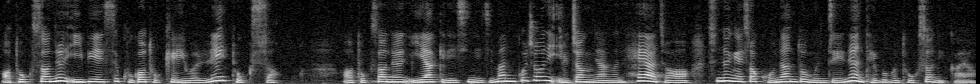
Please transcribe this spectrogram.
어, 독서는 EBS 국어 독해의 원리 독서. 어, 독서는 2학기 내신이지만 꾸준히 일정량은 해야죠. 수능에서 고난도 문제는 대부분 독서니까요.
